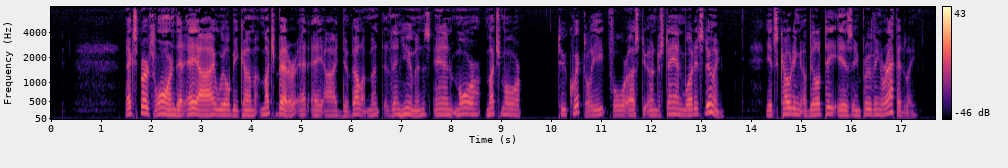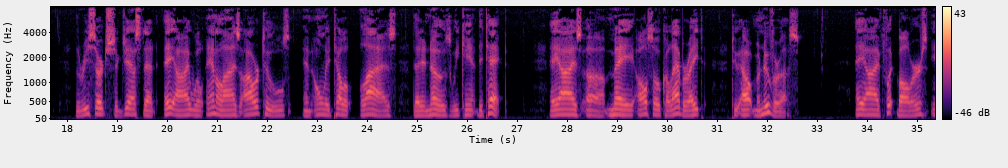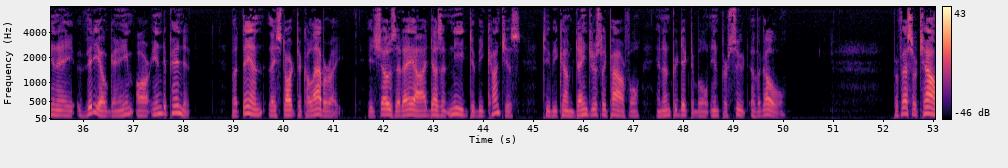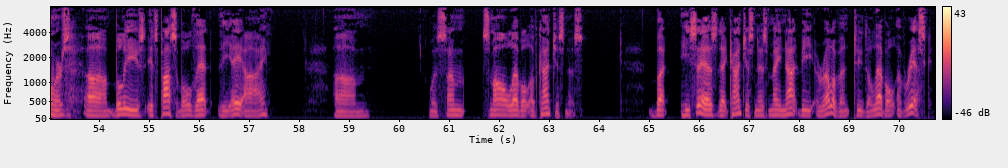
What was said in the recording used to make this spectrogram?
Experts warn that AI will become much better at AI development than humans and more, much more too quickly for us to understand what it's doing. Its coding ability is improving rapidly. The research suggests that AI will analyze our tools and only tell lies that it knows we can't detect. AIs uh, may also collaborate to outmaneuver us. AI footballers in a video game are independent, but then they start to collaborate. It shows that AI doesn't need to be conscious to become dangerously powerful and unpredictable in pursuit of a goal. Professor Chalmers uh, believes it's possible that the AI um, was some small level of consciousness, but he says that consciousness may not be relevant to the level of risk.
